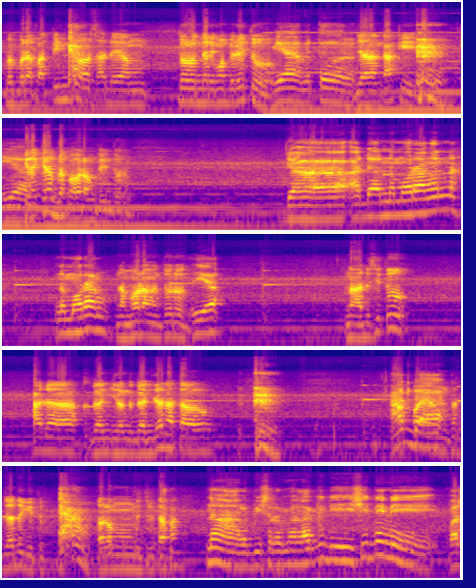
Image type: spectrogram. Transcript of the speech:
beberapa tim tuh harus ada yang turun dari mobil itu, iya betul. Jalan kaki. iya. Kira-kira berapa orang tuh yang turun? ya ada enam orangan lah enam orang Enam orang yang turun. iya Nah, di situ ada keganjilan-keganjilan atau apa ada yang terjadi gitu? Tolong diceritakan. Nah, lebih seremnya lagi di sini nih. Pas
